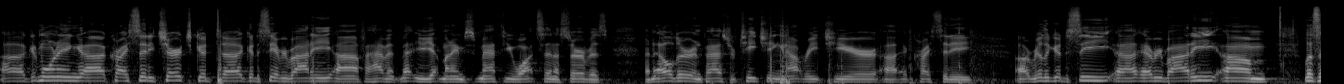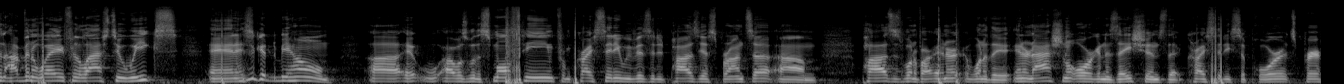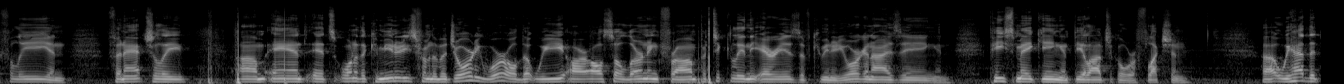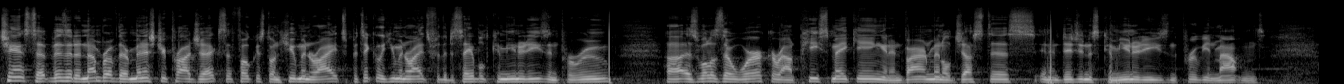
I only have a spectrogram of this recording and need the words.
Uh, good morning, uh, Christ City Church. Good, uh, good to see everybody. Uh, if I haven't met you yet, my name is Matthew Watson. I serve as an elder and pastor of teaching and outreach here uh, at Christ City. Uh, really good to see everybody. Um, listen, I've been away for the last two weeks, and it's good to be home. It, I was with a small team from Christ City. We visited Paz y Esperanza. Um, Paz is one of our inter, one of the international organizations that Christ City supports prayerfully and financially. Um, and it's one of the communities from the majority world that we are also learning from, particularly in the areas of community organizing and peacemaking and theological reflection. Uh, we had the chance to visit a number of their ministry projects that focused on human rights, particularly human rights for the disabled communities in Peru, uh, as well as their work around peacemaking and environmental justice in indigenous communities in the Peruvian mountains.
